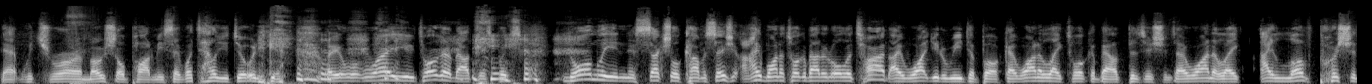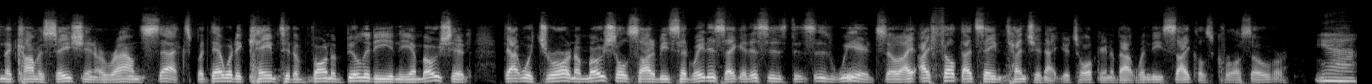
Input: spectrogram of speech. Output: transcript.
that withdrawal emotional part of me said, What the hell are you doing here? like, "Wh- why are you talking about this? But normally in a sexual conversation, I want to talk about it all the time. I want you to read the book. I want to like talk about positions. I want to like, I love pushing the conversation around sex. But then when it came to the vulnerability and the emotion, that withdrawal emotional side of me said, wait a second, this is, this is weird. So I, I felt that same tension that you're talking about when these cycles cross over. Yeah.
